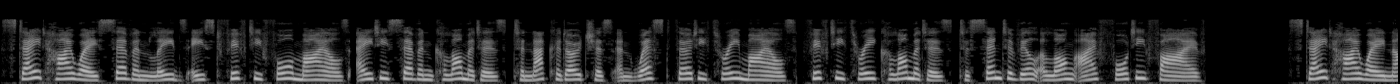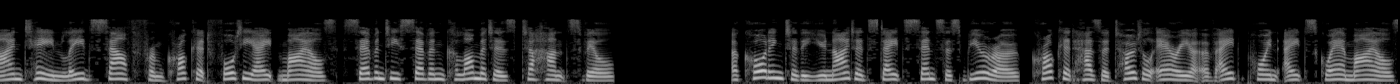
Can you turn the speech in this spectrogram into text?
State Highway 7 leads east 54 miles 87 kilometers to Nacogdoches and west 33 miles 53 kilometers to Centerville along I-45. State Highway 19 leads south from Crockett 48 miles 77 kilometers to Huntsville. According to the United States Census Bureau, Crockett has a total area of 8.8 .8 square miles,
